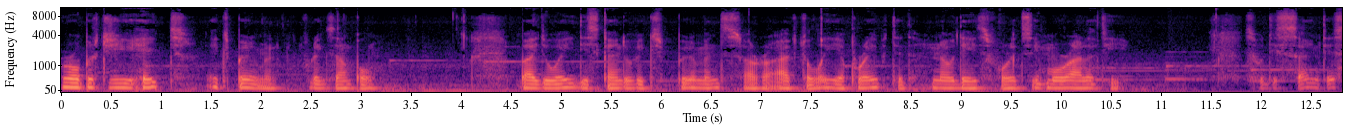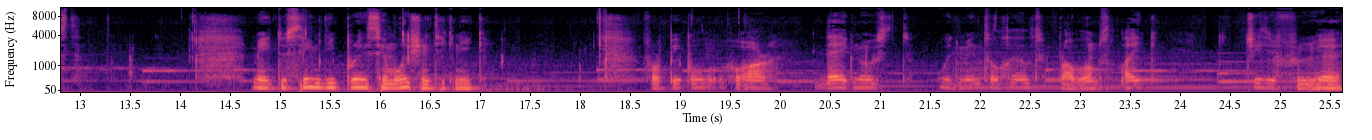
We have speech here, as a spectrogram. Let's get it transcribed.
Robert G. Heath experiment, for example. By the way, these kind of experiments are actually prohibited nowadays for its immorality. So this scientist made the same deep brain simulation technique for people who are diagnosed with mental health problems like schizophrenia.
